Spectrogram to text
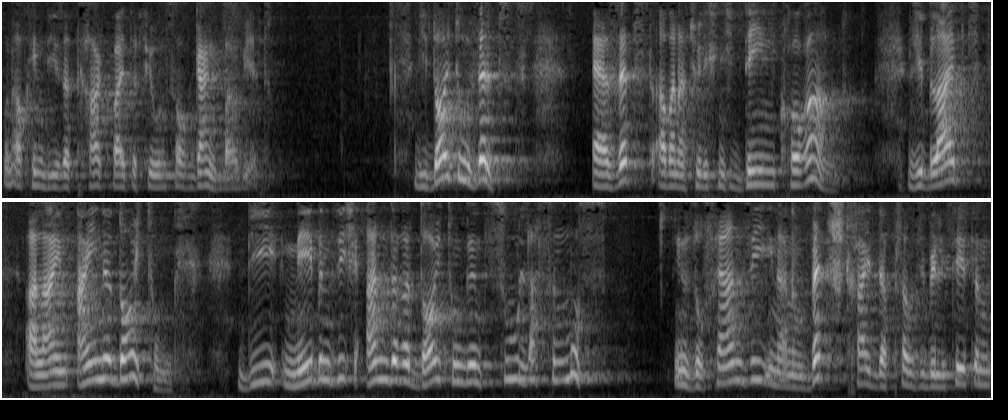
und auch in dieser Tragweite für uns auch gangbar wird. Die Deutung selbst ersetzt aber natürlich nicht den Koran. Sie bleibt allein eine Deutung, die neben sich andere Deutungen zulassen muss, insofern sie in einem Wettstreit der Plausibilitäten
